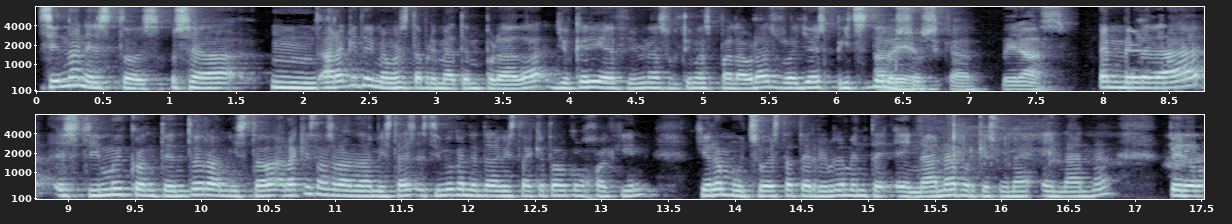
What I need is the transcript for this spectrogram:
Siendo honestos, o sea, mm, ahora que terminamos esta primera temporada, yo quería decir unas últimas palabras, rollo speech de A los ver. Oscar. Verás. En verdad, estoy muy contento de la amistad. Ahora que estamos hablando de amistades, estoy muy contento de la amistad que tengo con Joaquín. Quiero mucho a esta terriblemente enana, porque es una enana, pero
